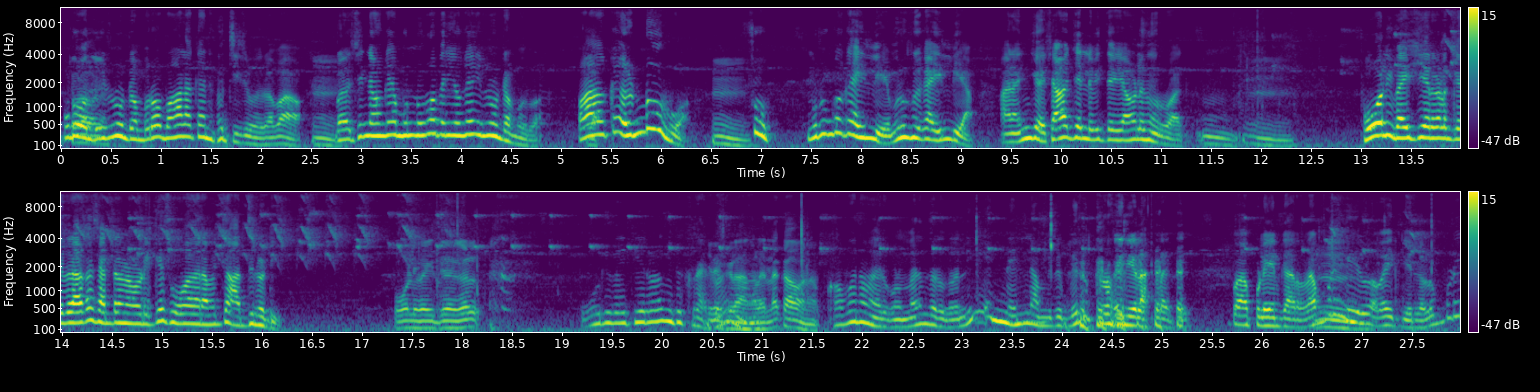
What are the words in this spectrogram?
கூட வந்து இருநூற்றம்பது ரூபா வாழைக்காய் நூற்றி இருபது ரூபா. ம். இப்போ சின்ன வெங்காயம் முந்நூறுரூவா பெரிய வெங்காயம் இருநூற்றம்பது ரூபா. பாக்க எண்ணூறுரூவா சு முருங்கைக்காய் இல்லையே முருங்கைக்காய் இல்லையா ஆனால் இங்கே சாவச்சல்ல வித்த எழுநூறுவா ம் ம் போலி வைத்தியர்களுக்கு எதிராக சட்ட நடவடிக்கை சுகாதார அமைச்சு அதிரடி போலி வைத்தியர்கள் போலி வைத்தியர்களும் இருக்கிறார்கள் இருக்கிறாங்களே கவனம் கவனமாக இருக்கணும் மருந்து எடுக்கணும் நீ என்ன எல்லாம் இது வெறுக்கிற வழியில் கிடக்கு பிள்ளையன்காரர் அப்படி வைத்தியர்கள் இப்படி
